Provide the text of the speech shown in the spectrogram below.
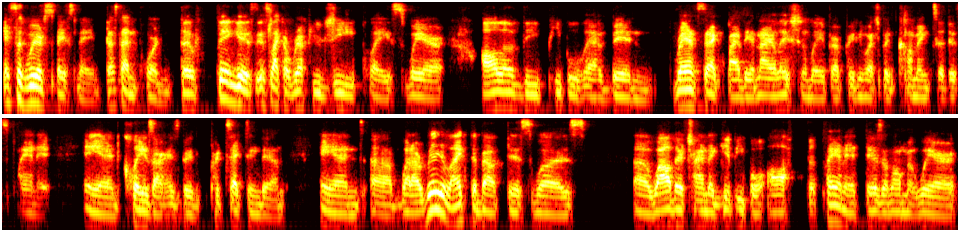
it's a weird space name. That's not important. The thing is, it's like a refugee place where all of the people who have been ransacked by the annihilation wave have pretty much been coming to this planet, and Quasar has been protecting them. And uh, what I really liked about this was uh, while they're trying to get people off the planet, there's a moment where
